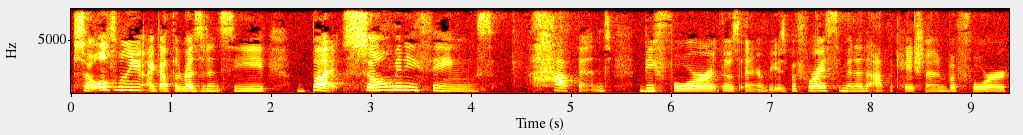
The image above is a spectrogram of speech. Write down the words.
so ultimately, I got the residency, but so many things happened before those interviews, before I submitted the application, before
